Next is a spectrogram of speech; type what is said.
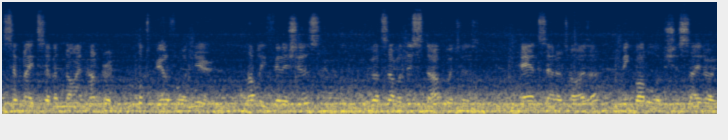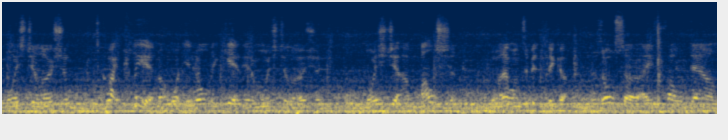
787-900. Looks beautiful and new. Lovely finishes. We've got some of this stuff, which is hand sanitizer, big bottle of Shiseido moisture lotion. It's quite clear, not what you normally get in a moisture lotion. Moisture emulsion. Well, that one's a bit thicker. There's also a fold down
